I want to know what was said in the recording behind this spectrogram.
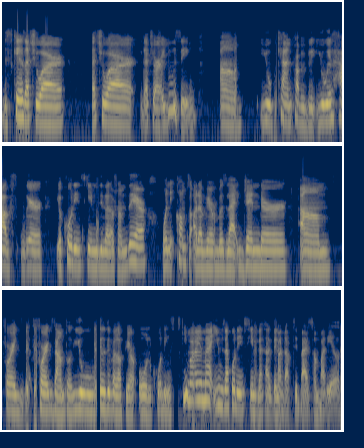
the skills that you are that you are that you are using um you can probably you will have where your coding scheme develops from there. When it comes to other variables like gender um for ex- for example you will develop your own coding scheme or you might use a coding scheme that has been adopted by somebody else.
